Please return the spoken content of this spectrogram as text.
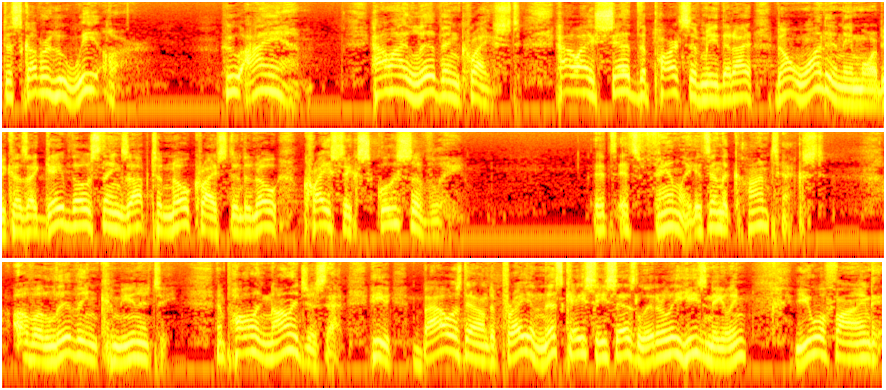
discover who we are, who I am how I live in Christ, how I shed the parts of me that I don't want anymore because I gave those things up to know Christ and to know Christ exclusively. It's, it's family, it's in the context of a living community. And Paul acknowledges that. He bows down to pray. In this case, he says literally, he's kneeling. You will find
